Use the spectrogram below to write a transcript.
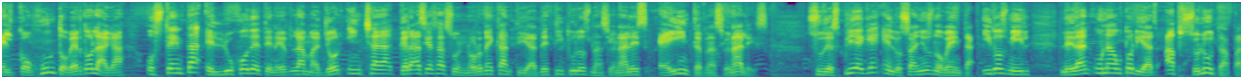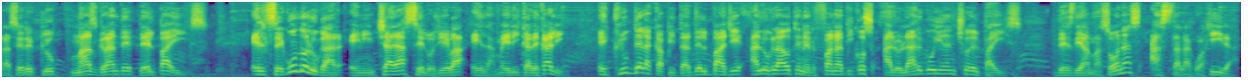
El conjunto verdolaga ostenta el lujo de tener la mayor hinchada gracias a su enorme cantidad de títulos nacionales e internacionales. Su despliegue en los años 90 y 2000 le dan una autoridad absoluta para ser el club más grande del país. El segundo lugar en hinchada se lo lleva el América de Cali. El club de la capital del Valle ha logrado tener fanáticos a lo largo y ancho del país, desde Amazonas hasta La Guajira.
